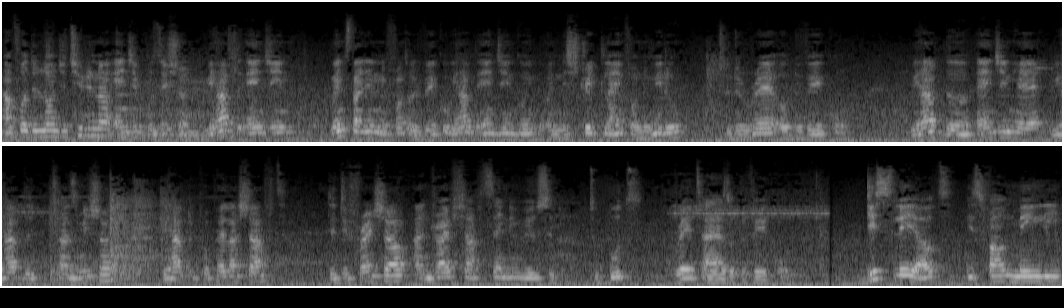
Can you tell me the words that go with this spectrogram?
And for the longitudinal engine position, we have the engine when standing in front of the vehicle, we have the engine going in a straight line from the middle to the rear of the vehicle. We have the engine here, we have the transmission, we have the propeller shaft, the differential and drive shaft sending wheels to, both rear tires of the vehicle. This layout is found mainly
